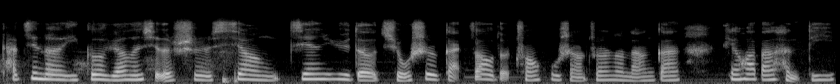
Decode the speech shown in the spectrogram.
他进了一个原文写的是像监狱的囚室改造的，窗户上装了栏杆，天花板很低，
